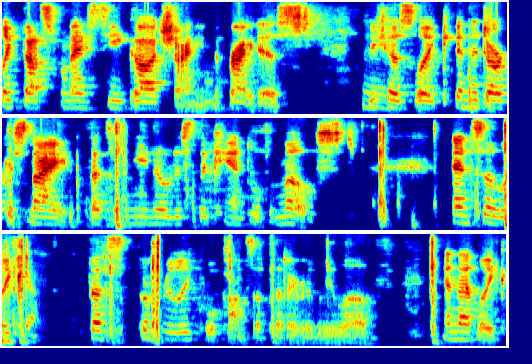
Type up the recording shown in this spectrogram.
like that's when I see God shining the brightest Hmm. because like in the darkest night that's when you notice the candle the most and so like Yeah. that's a really cool concept that i really love and that like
